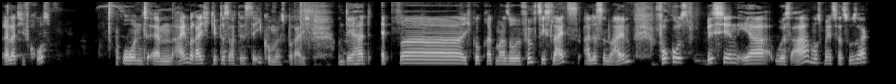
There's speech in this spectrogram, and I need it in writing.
relativ groß. Und ähm, ein Bereich gibt es auch, das ist der E-Commerce-Bereich. Und der hat etwa, ich gucke gerade mal so 50 Slides, alles in allem. Fokus bisschen eher USA, muss man jetzt dazu sagen,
